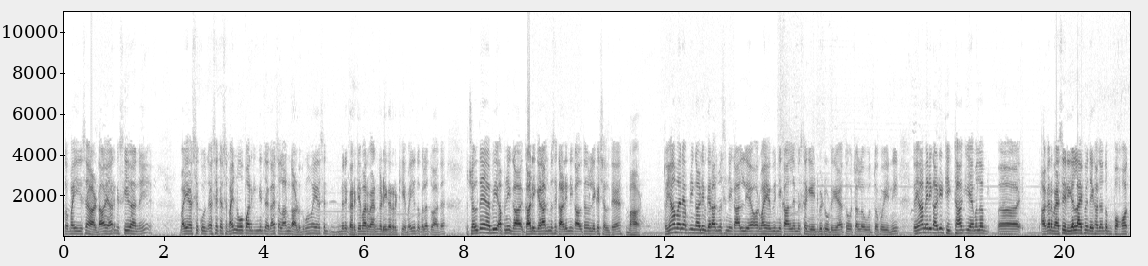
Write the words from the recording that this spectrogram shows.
तो भाई इसे हटाओ यार, किसकी वैन है भाई ऐसे कुछ ऐसे कैसे? भाई नो पार्किंग की जगह है चलान काट दूँगा भाई ऐसे मेरे घर के बाहर वैन खड़ी कर रखी है भाई ये तो गलत बात है। तो चलते हैं अभी अपनी गा, गाड़ी गैराज में से गाड़ी निकालते हैं और लेके चलते हैं बाहर। तो यहाँ मैंने अपनी गाड़ी गैराज में से निकाल लिया और भाई अभी निकालने में इसका गेट भी टूट गया है तो चलो वो तो कोई नहीं। तो यहाँ मेरी गाड़ी ठीक ठाक ही है मतलब अगर वैसे रियल लाइफ में देखा जाए तो बहुत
